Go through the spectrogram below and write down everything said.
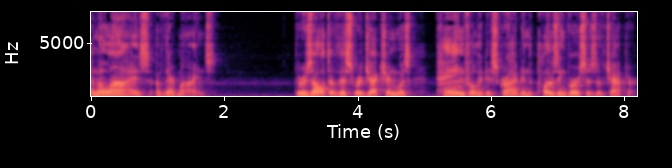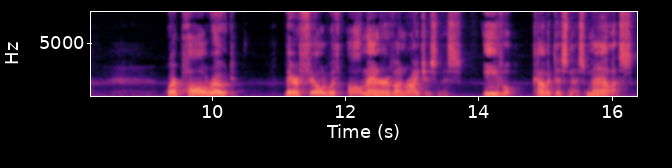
and the lies of their minds. The result of this rejection was painfully described in the closing verses of chapter, where Paul wrote, They are filled with all manner of unrighteousness, evil, covetousness, malice.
